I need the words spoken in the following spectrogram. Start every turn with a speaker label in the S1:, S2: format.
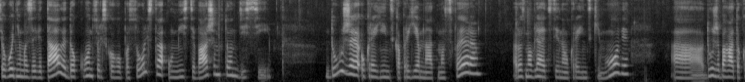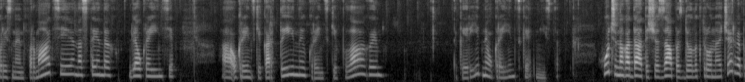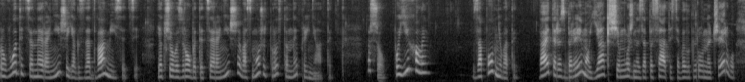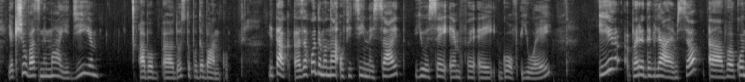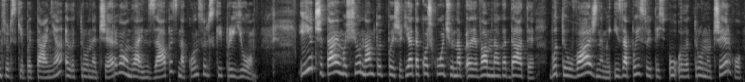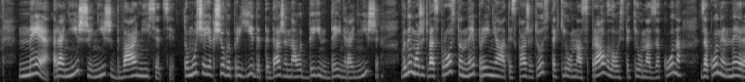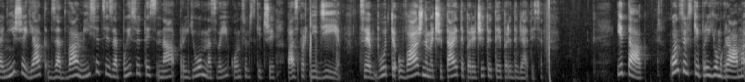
S1: Сьогодні ми завітали до консульського посольства у місті Вашингтон, Ді.Сі. Дуже українська приємна атмосфера. Розмовляють всі на українській мові. Дуже багато корисної інформації на стендах для українців. Українські картини, українські флаги. Таке рідне українське місце. Хочу нагадати, що запис до електронної черги проводиться не раніше, як за два місяці. Якщо ви зробите це раніше, вас можуть просто не прийняти. Ну що, поїхали заповнювати. Давайте розберемо, як ще можна записатися в електронну чергу, якщо у вас немає дії або е, доступу до банку. І так, е, заходимо на офіційний сайт usamfa.gov.ua і передивляємося в консульські питання, електронна черга, онлайн-запис на консульський прийом. І читаємо, що нам тут пишуть. Я також хочу е, вам нагадати, бути уважними і записуйтесь у електронну чергу не раніше, ніж 2 місяці. Тому що якщо ви приїдете навіть на один день раніше, вони можуть вас просто не прийняти. Скажуть, ось такі у нас правила, ось такі у нас закони. Закони не раніше, як за два місяці записуйтесь на прийом на свої консульські чи паспортні дії. Це будьте уважними, читайте, перечитуйте і передивляйтеся. І так, консульський прийом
